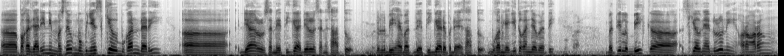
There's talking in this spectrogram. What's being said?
uh, pekerjaan ini maksudnya Betul. mempunyai skill bukan dari uh, dia lulusan D3, dia lulusan S1 lebih hebat D3 daripada S1. Bukan kayak gitu kan ya berarti? Bukan. Berarti lebih ke skillnya dulu nih orang-orang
